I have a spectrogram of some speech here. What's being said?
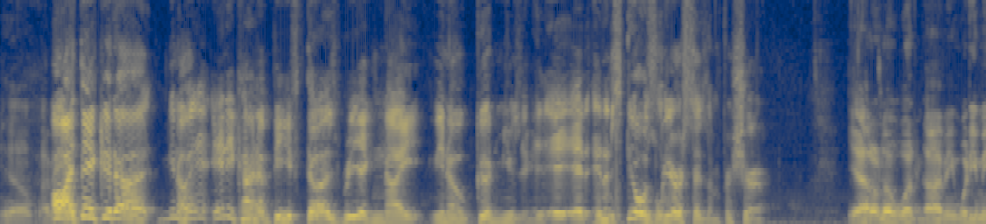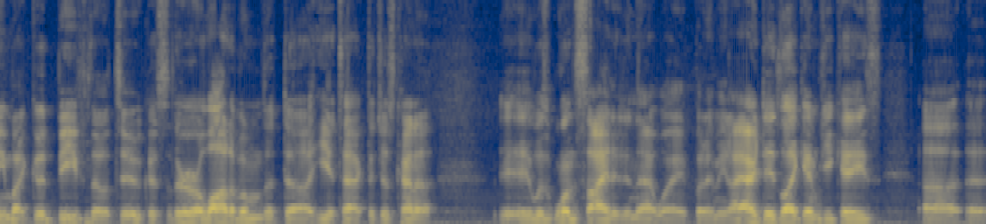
You know. I mean, Oh, I think it. Uh, you know, any kind of beef does reignite. You know, good music. It it, it instills lyricism for sure. Yeah, I don't know what I mean. What do you mean by good beef, though, too? Because there are a lot of them that uh, he attacked that just kind of it, it was one sided in that way. But I mean, I, I did like MGK's uh, uh,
